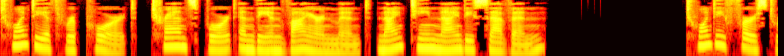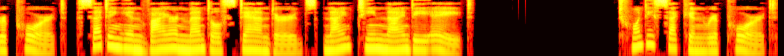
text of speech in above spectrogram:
20th Report, Transport and the Environment 1997 21st Report, Setting Environmental Standards 1998 22nd Report,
